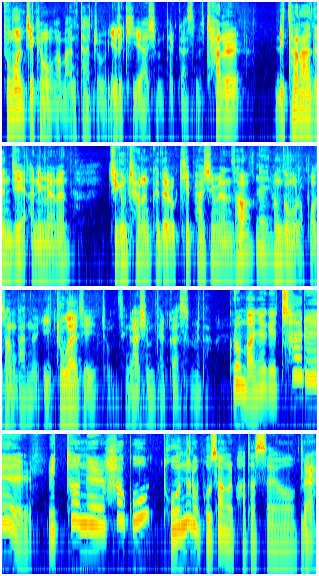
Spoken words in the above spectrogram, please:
두 번째 경우가 많다 좀 이렇게 이해하시면 될 것 같습니다. 차를 리턴하든지 아니면은 지금 차는 그대로 킵하시면서 네. 현금으로 보상받는 이 두 가지 좀 생각하시면 될 것 같습니다. 그럼 만약에 차를 리턴을 하고 돈으로 보상을 받았어요. 네,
